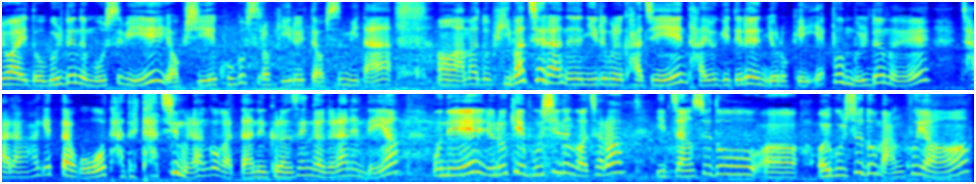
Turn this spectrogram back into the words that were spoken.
이 아이도 물드는 모습이 역시 고급스럽게 이를 데 없습니다. 어, 아마도 비바체라는 이름을 가진 다육이들은 이렇게 예쁜 물듬을 자랑하겠다고 다들 다짐을 한 것 같다는 그런 생각을 하는데요. 오늘 이렇게 보시는 것처럼 입장 수도 어, 얼굴 수도 많고요.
